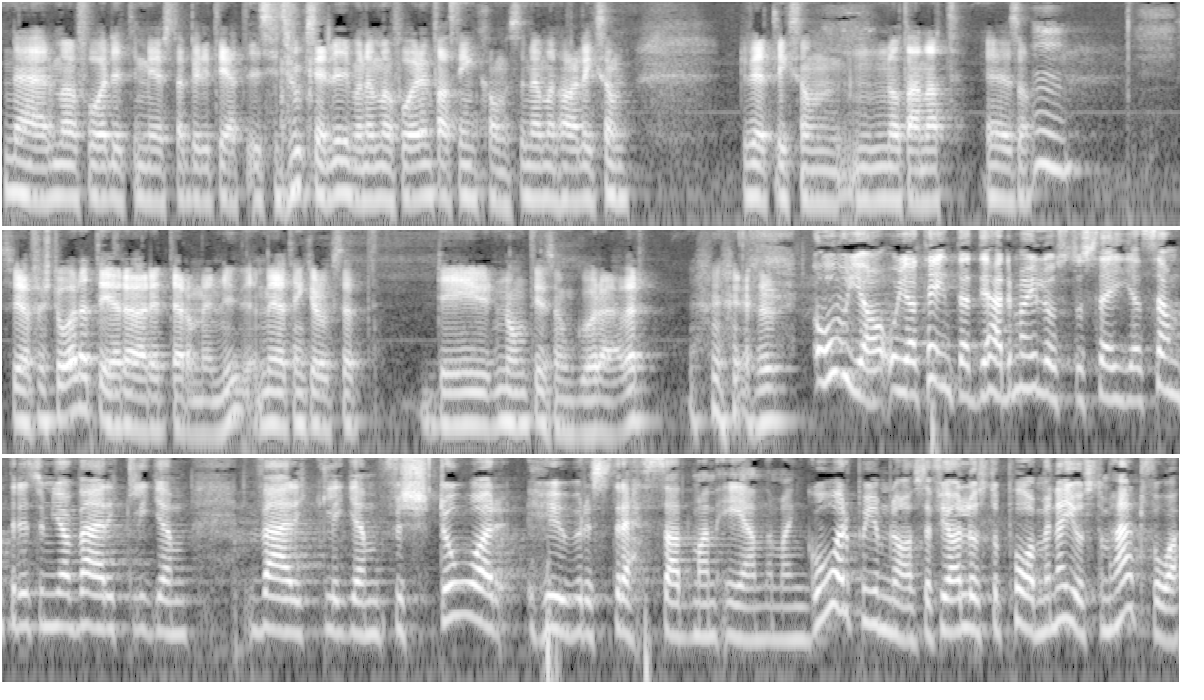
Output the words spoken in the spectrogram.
när man får lite mer stabilitet i sitt vuxenliv och när man får en fast inkomst och när man har liksom du vet liksom något annat. Eh, så. Mm. så jag förstår att det är rörigt där de är nu. Men jag tänker också att det är ju någonting som går över. oh ja, och jag tänkte att det hade man ju lust att säga samtidigt som jag verkligen, verkligen förstår hur stressad man är när man går på gymnasiet. För jag har lust att påminna just de här två,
